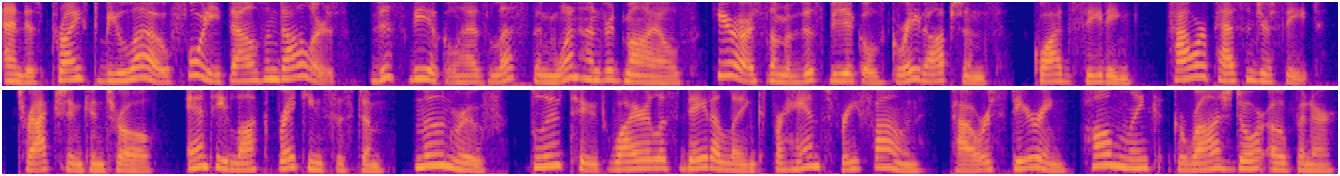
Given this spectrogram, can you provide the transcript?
and is priced below $40,000. This vehicle has less than 100 miles. Here are some of this vehicle's great options. Quad seating, power passenger seat, traction control, anti-lock braking system, moonroof, Bluetooth wireless data link for hands-free phone, power steering, HomeLink garage door opener,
